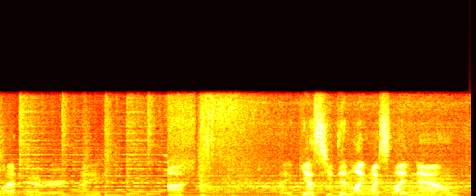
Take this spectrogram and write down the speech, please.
Whatever, like, uh, I guess you didn't like my slide now?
